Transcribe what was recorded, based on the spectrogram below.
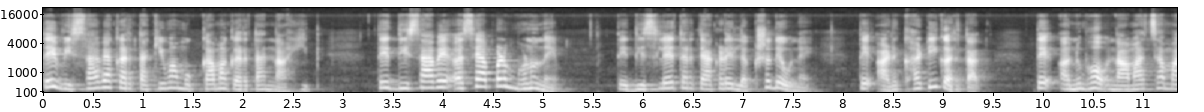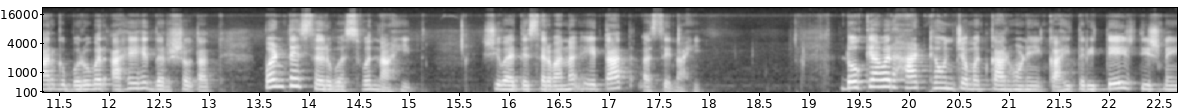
ते विसाव्याकरता किंवा मुक्कामाकरता नाहीत. ते दिसावे असे आपण म्हणू नये. ते दिसले तर त्याकडे लक्ष देऊ नये. ते आडखाटी करतात. ते अनुभव नामाचा मार्ग बरोबर आहे हे दर्शवतात पण ते सर्वस्व नाहीत. शिवाय ते सर्वांना येतात असे नाही. डोक्यावर हात ठेवून चमत्कार होणे काहीतरी तेज दिसणे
